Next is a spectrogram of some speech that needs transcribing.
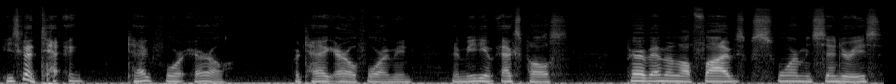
He's got tag, tag 4 arrow. Or tag arrow 4, I mean. And a medium X pulse. Pair of MML5s, swarm incendiaries.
